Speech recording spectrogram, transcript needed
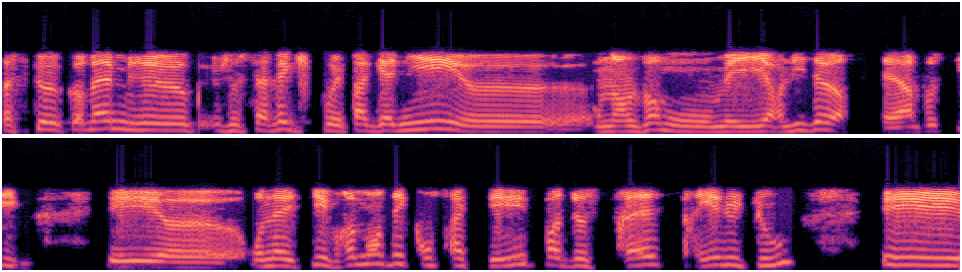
parce que quand même, je, savais que je pouvais pas gagner euh, en enlevant mon meilleur leader, c'était impossible. Et on a été vraiment décontracté, pas de stress, rien du tout. Et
